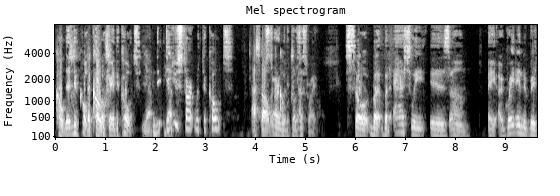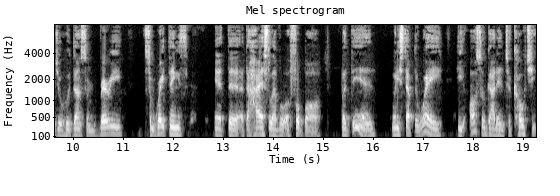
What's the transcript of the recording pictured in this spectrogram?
Colts. The, the Colts. The Colts. Okay, the Colts. Yep. Did, did Yep. you start with the Colts? I started, started with the Colts. That's right. So, but but Ashley is um, a, a great individual who done some very some great things at the at the highest level of football. But then when he stepped away, he also got into coaching,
